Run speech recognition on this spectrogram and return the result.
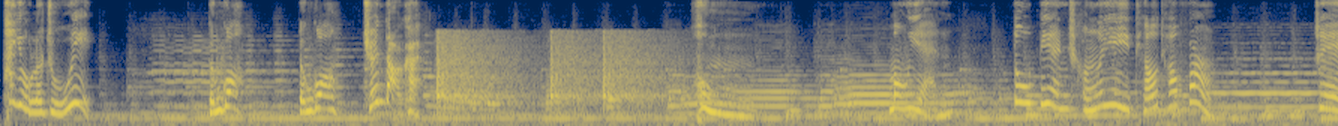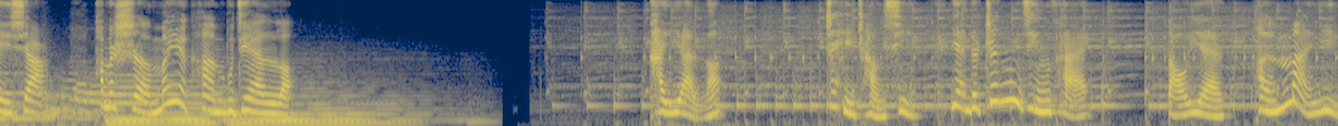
他有了主意：灯光，灯光全打开！轰！猫眼都变成了一条条缝儿。这下，他们什么也看不见了。开演了，这场戏演的真精彩，导演很满意。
